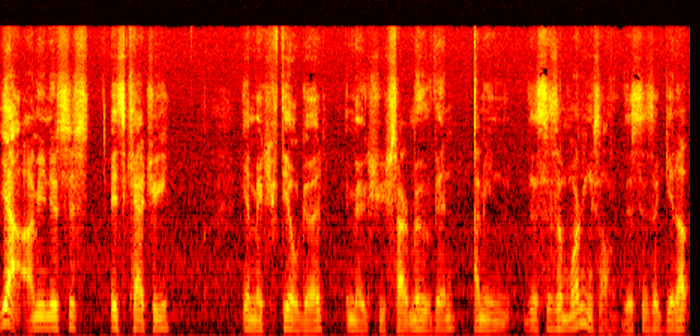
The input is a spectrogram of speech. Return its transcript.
yeah, I mean it's just it's catchy it makes you feel good. It makes you start moving. I mean, this is a morning song. This is a get up,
